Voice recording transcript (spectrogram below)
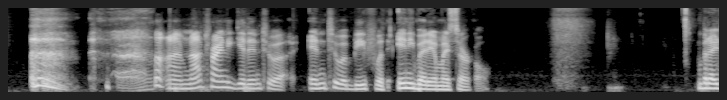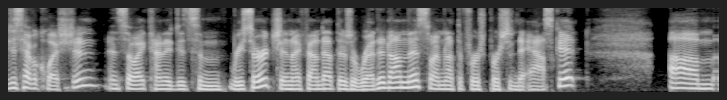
I'm not trying to get into a into a beef with anybody in my circle. but I just have a question. And so I kind of did some research and I found out there's a Reddit on this. So I'm not the first person to ask it. Um,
